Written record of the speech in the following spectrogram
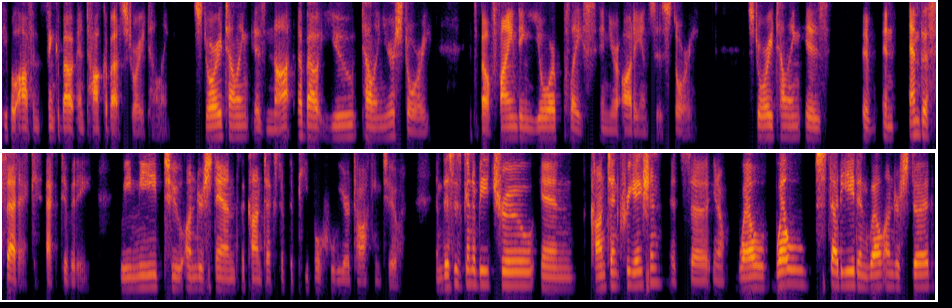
people often think about and talk about storytelling. Storytelling is not about you telling your story. It's about finding your place in your audience's story. Storytelling is an empathetic activity. We need to understand the context of the people who we are talking to. And this is going to be true in content creation. It's a you know well well studied and well understood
